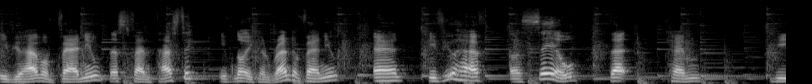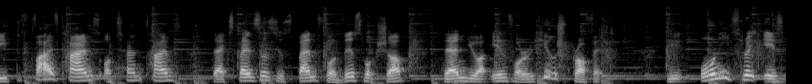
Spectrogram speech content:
If you have a venue, that's fantastic. If not, you can rent a venue. And if you have a sale that can be five times or ten times the expenses you spend for this workshop, then you are in for a huge profit. The only trick is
